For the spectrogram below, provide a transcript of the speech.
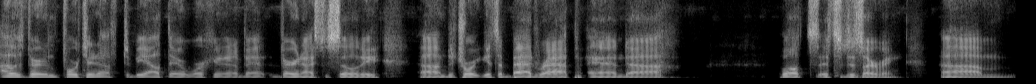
I was very fortunate enough to be out there working an event, very nice facility. Um, Detroit gets a bad rap, and uh, well, it's it's deserving. Um,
